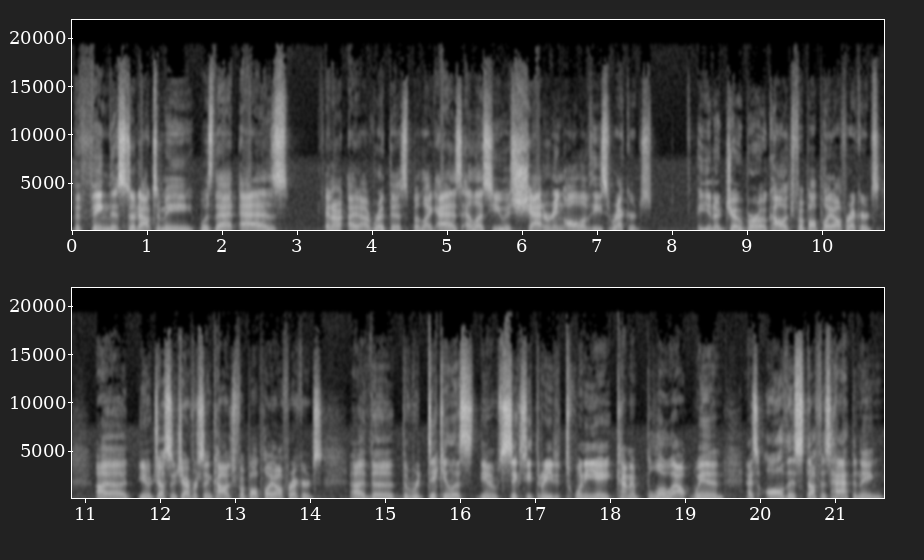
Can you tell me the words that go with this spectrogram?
the thing that stood out to me was that as and I, I wrote this, but like as LSU is shattering all of these records, you know, Joe Burrow college football playoff records, uh, you know, Justin Jefferson college football playoff records, uh, the the ridiculous you know 63 to 28 kind of blowout win as all this stuff is happening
